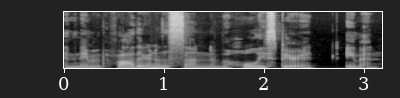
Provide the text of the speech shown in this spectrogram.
In the name of the Father, and of the Son, and of the Holy Spirit. Amen.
